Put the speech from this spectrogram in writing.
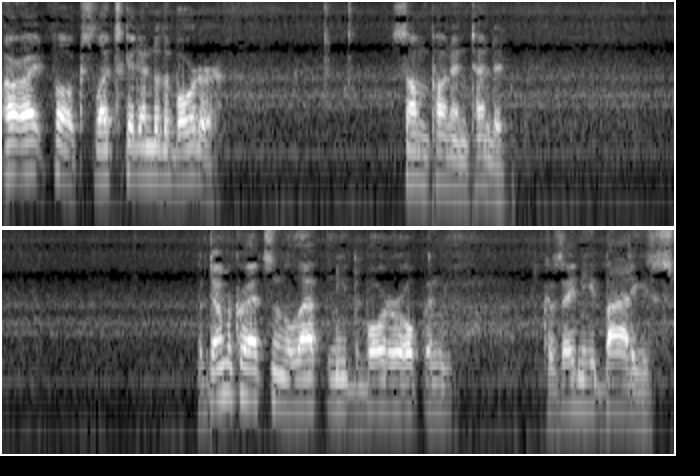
Alright, folks, let's get into the border. Some pun intended. The Democrats and the left need the border open because they need bodies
